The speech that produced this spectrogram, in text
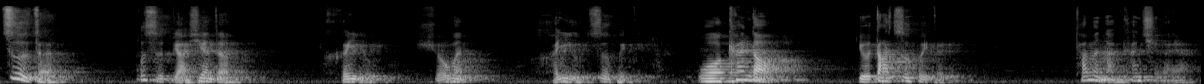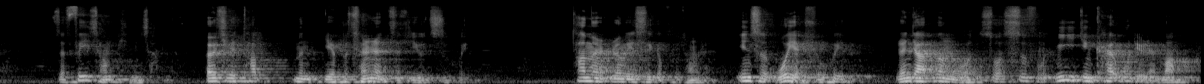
智者不是表现的很有学问、很有智慧的人。我看到有大智慧的人，他们呢看起来啊是非常平常的，而且他们也不承认自己有智慧，他们认为是一个普通人。因此，我也学会了。人家问我说：“师傅，你已经开悟的人吗？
